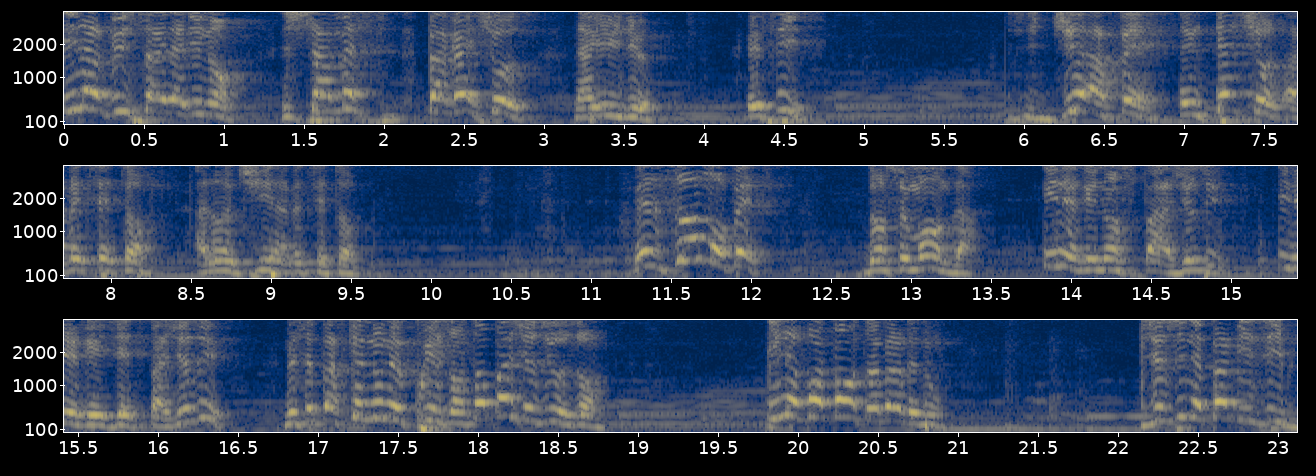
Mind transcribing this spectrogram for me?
Il a vu ça, il a dit non, jamais pareille chose n'a eu lieu. Et si Dieu a fait une telle chose avec cet homme, alors Dieu est avec cet homme. Les hommes, en fait, dans ce monde-là, ils ne renoncent pas à Jésus. Ils ne rejettent pas Jésus. Mais c'est parce que nous ne présentons pas Jésus aux hommes. Ils ne voient pas au travers de nous. Jésus n'est pas visible.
